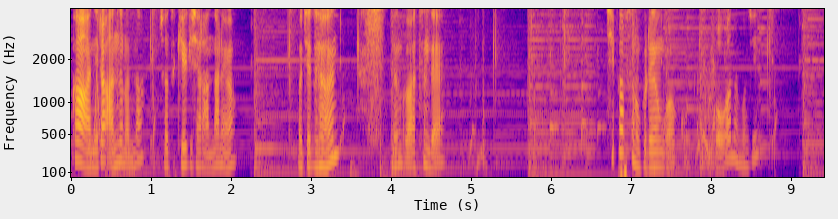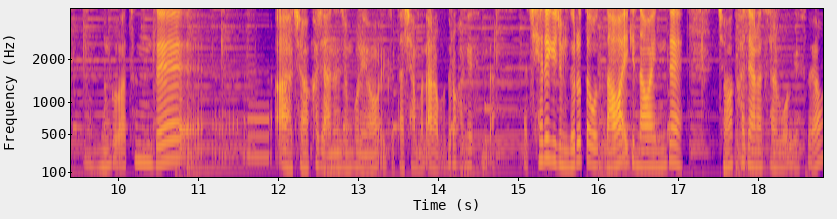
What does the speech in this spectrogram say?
가 아니라 안 늘었나? 저도 기억이 잘 안 나네요. 어쨌든 는 것 같은데 집합선은 그래온 것 같고 뭐가 는 거지? 는것 같은데 아 정확하지 않은 정보네요. 일단 다시 한번 알아보도록 하겠습니다. 체력이 좀 늘었다고 나와 있긴 나와 있는데 정확하지 않아서 잘 모르겠어요.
